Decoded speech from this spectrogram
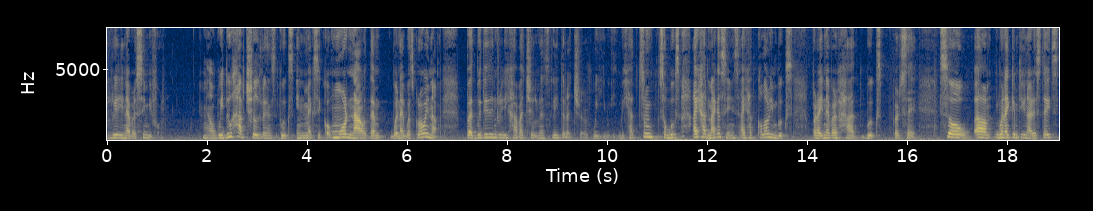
really never seen before. You know, we do have children's books in Mexico more now than when I was growing up, but we didn't really have a children's literature. We, we, we had some, some books. I had magazines, I had coloring books, but I never had books per se. So um, when I came to the United States,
